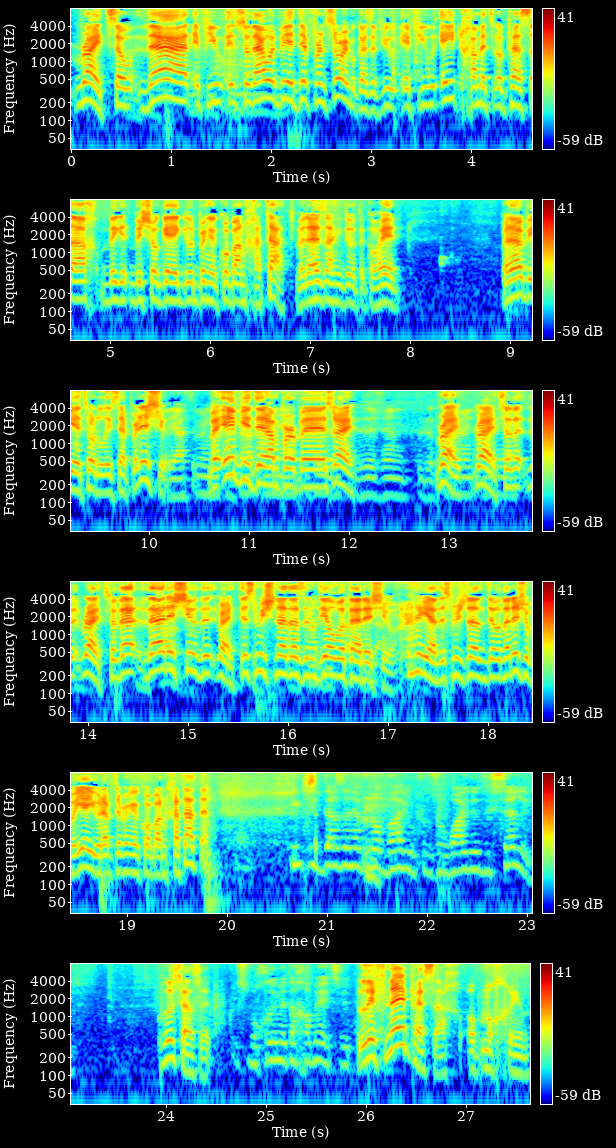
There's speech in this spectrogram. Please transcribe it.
Right. So that if you so that would be a different story because if you if you ate chametz b'Pesach bishogeg, you would bring a korban chatat, but it has nothing to do with the kohen. But that would be a totally separate issue. but if you did on purpose, right, right, right. So that, right, so that that issue, that, right. This Mishnah doesn't deal with that issue. yeah, this Mishnah doesn't deal with that issue. But yeah, you would have to bring a korban chatat then. If it doesn't have no value, so why do they sell it? Who sells it? Lifnei Pesach mochrim.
